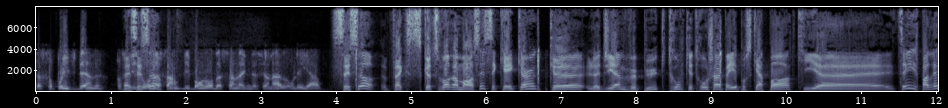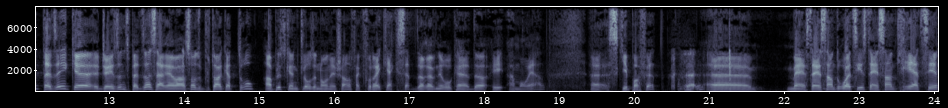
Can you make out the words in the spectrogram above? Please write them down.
ça sera pas évident. Là, parce Ben, que c'est les, ça. de centre, les bons joueurs de centre de la Ligue nationale, on les garde. C'est ça. Fait que ce que tu vas ramasser, c'est quelqu'un que le GM veut plus, qui trouve qu'il est trop cher à payer pour ce qu'il apporte, qui... Euh, tu sais, je train de te dire que Jason Spezza, c'est la réinvention du bouton en 4 trous, en plus qu'il y a une clause de non-échange. Fait qu'il faudrait qu'il accepte de revenir au Canada et à Montréal, euh, ce qui est pas fait. Mais c'est un centre droitier, c'est un centre créatif,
